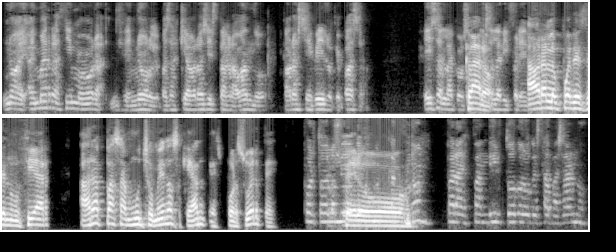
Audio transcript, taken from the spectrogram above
no, hay, más racismo ahora. Dicen, no, lo que pasa es que ahora se está grabando, ahora se ve lo que pasa. Esa es la cosa, claro, esa es la diferencia. Ahora lo puedes denunciar, ahora pasa mucho menos que antes, por suerte. Por todo lo Pero... para expandir todo lo que está pasando.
